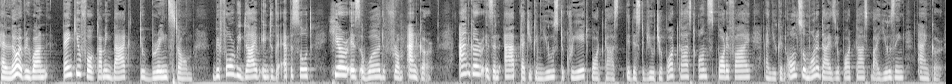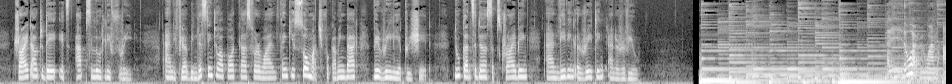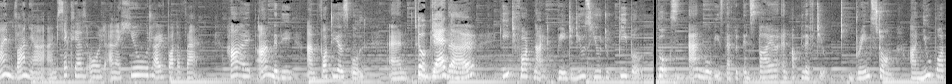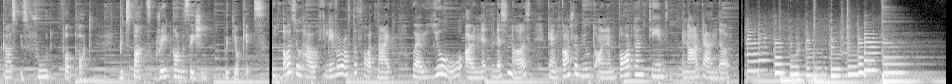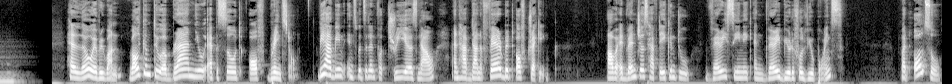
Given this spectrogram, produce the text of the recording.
Hello, everyone. Thank you for coming back to Brainstorm. Before we dive into the episode, here is a word from Anchor. Anchor is an app that you can use to create podcasts. They distribute your podcast on Spotify, and you can also monetize your podcast by using Anchor. Try it out today, it's absolutely free. And if you have been listening to our podcast for a while, thank you so much for coming back. We really appreciate. Do consider subscribing and leaving a rating and a review. Hello everyone, I'm Vanya. I'm 6 years old and a huge Harry Potter fan. Hi, I'm Nidhi. I'm 40 years old. And Together, each fortnight, we introduce you to people, books, and movies that will inspire and uplift you. Brainstorm, our new podcast, is food for thought, which sparks great conversation with your kids. We also have a flavor of the fortnight where you, our ni- listeners, can contribute on important themes in our calendar. Hello, everyone. Welcome to a brand new episode of Brainstorm. We have been in Switzerland for three years now and have done a fair bit of trekking. Our adventures have taken to very scenic and very beautiful viewpoints, but also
